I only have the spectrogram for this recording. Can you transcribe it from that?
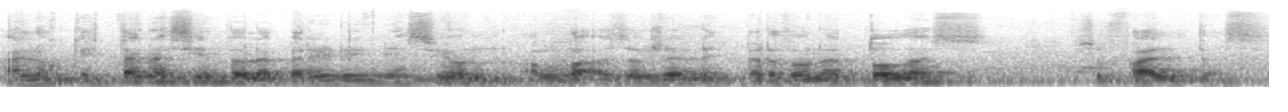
a los que están haciendo la peregrinación, Allah les perdona todas sus faltas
